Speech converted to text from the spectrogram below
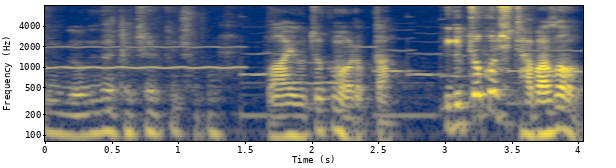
여기가 대충 이렇게 주고 와 이거 조금 어렵다. 이게 조금씩 잡아서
